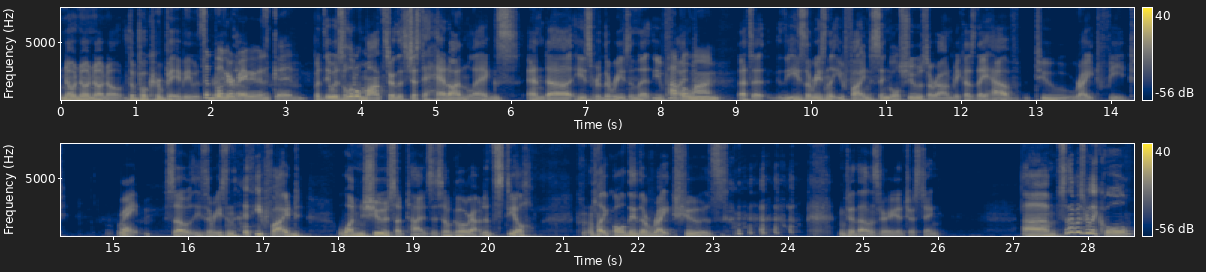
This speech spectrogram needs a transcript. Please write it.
No no no no. The Booger Baby was The great, Booger though. baby was good. But it was a little monster that's just a head on legs, and uh, he's the reason that you Papa find Lon. That's it. He's the reason that you find single shoes around because they have two right feet. Right. So he's the reason that you find one shoe sometimes is he'll go around and steal like only the right shoes. Which I thought was very interesting. Um, so that was really cool.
